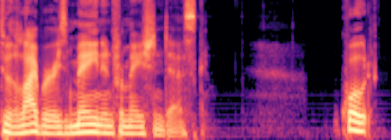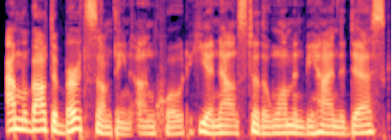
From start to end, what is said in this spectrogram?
to the library's main information desk. Quote, I'm about to birth something, unquote, he announced to the woman behind the desk.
